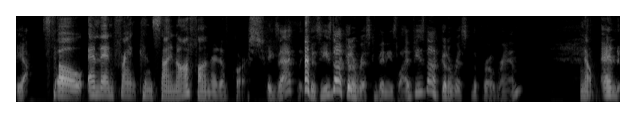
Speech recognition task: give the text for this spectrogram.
Yeah. So, and then Frank can sign off on it, of course. Exactly, because he's not going to risk Vinny's life. He's not going to risk the program. No. And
